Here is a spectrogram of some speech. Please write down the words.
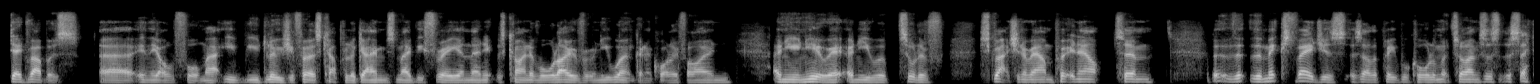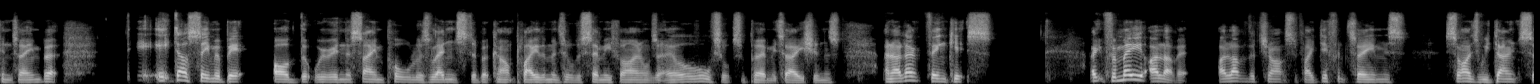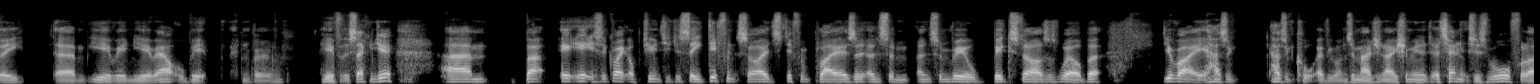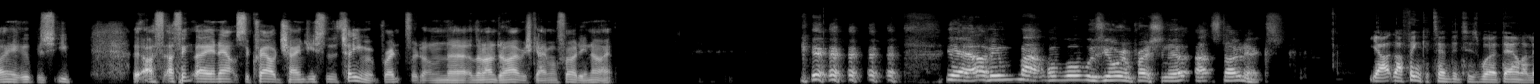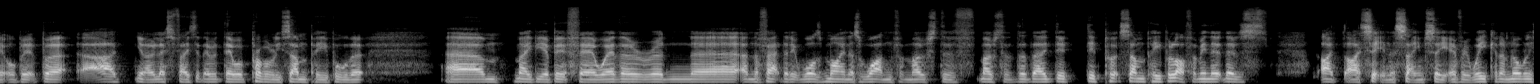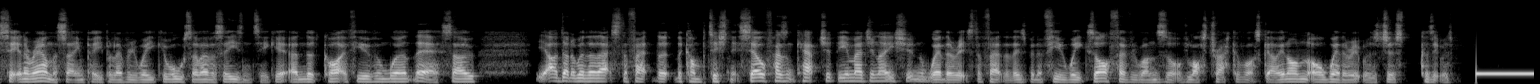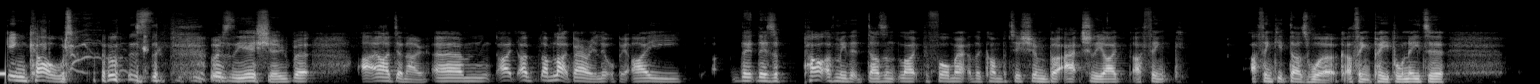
dead rubbers uh, in the old format. You, would lose your first couple of games, maybe three, and then it was kind of all over, and you weren't going to qualify, and and you knew it, and you were sort of scratching around, putting out um, the, the, mixed veg, as, as other people call them at times, as the second team. But it, it does seem a bit odd that we're in the same pool as Leinster, but can't play them until the semi-finals. All sorts of permutations, and I don't think it's for me. I love it. I love the chance to play different teams sides we don't see um, year in year out, albeit Edinburgh here for the second year. Um, but it, it's a great opportunity to see different sides, different players, and some and some real big stars as well. But you're right; it hasn't hasn't caught everyone's imagination. I mean, attendances were awful. I it was. You, I, I, think they announced the crowd changes to the team at Brentford on uh, the London Irish game on Friday night. yeah, I mean, Matt, what, what was your impression at, at StoneX? Yeah, I think attendances were down a little bit, but uh, you know, let's face it, there were, there were probably some people that um, maybe a bit fair weather and uh, and the fact that it was minus one for most of most of the day did did put some people off. I mean, there, there's I, I sit in the same seat every week, and I'm normally sitting around the same people every week who also have a season ticket, and that quite a few of them weren't there. So yeah, I don't know whether that's the fact that the competition itself hasn't captured the imagination, whether it's the fact that there's been a few weeks off, everyone's sort of lost track of what's going on, or whether it was just because it was cold was the was the issue. But I, I don't know. Um, I, am like Barry a little bit. I there's a part of me that doesn't like the format of the competition, but actually, I I think I think it does work. I think people need to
